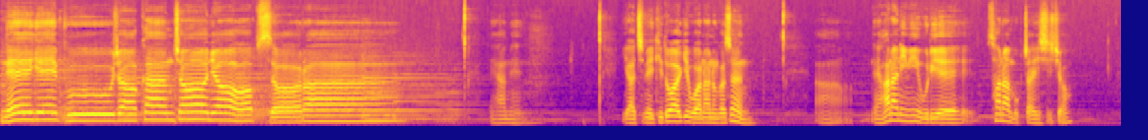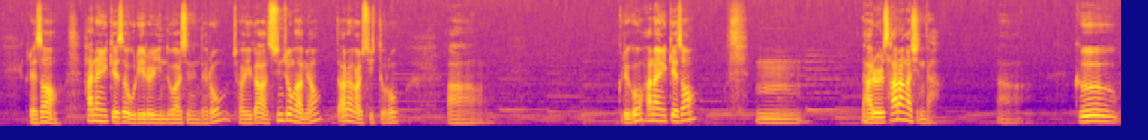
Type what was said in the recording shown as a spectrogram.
내게 부족함 전혀 없어라. 네, 아멘. 이 아침에 기도하기 원하는 것은 아, 네, 하나님이 우리의 선한 목자이시죠 그래서 하나님께서 우리를 인도하시는 대로 저희가 순종하며 따라갈 수 있도록 아, 그리고 하나님께서 음, 나를 사랑하신다. 아, 그,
